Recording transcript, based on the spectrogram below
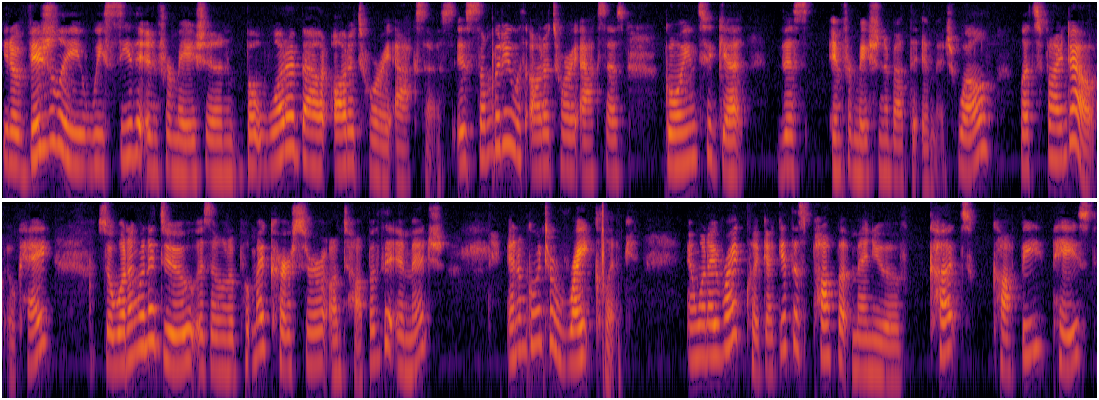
you know, visually we see the information, but what about auditory access? Is somebody with auditory access going to get this information about the image? Well, let's find out, okay? So what I'm going to do is I'm going to put my cursor on top of the image and I'm going to right click. And when I right click, I get this pop-up menu of cut, copy, paste,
